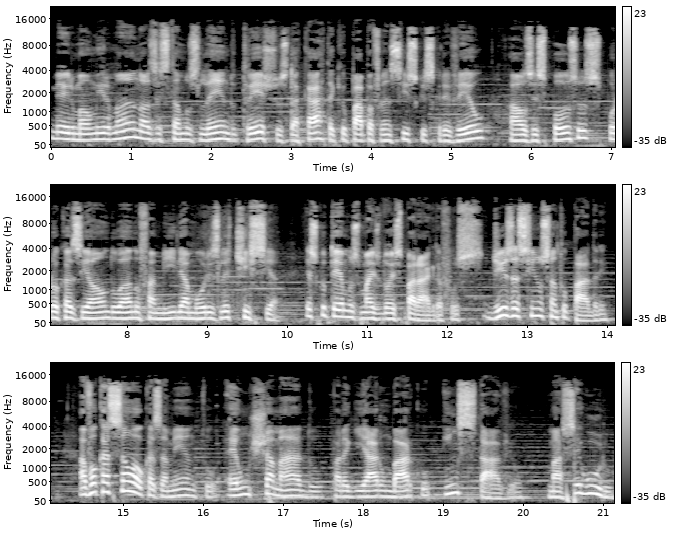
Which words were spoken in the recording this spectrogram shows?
Meu irmão, minha irmã, nós estamos lendo trechos da carta que o Papa Francisco escreveu aos esposos por ocasião do ano Família Amores Letícia. Escutemos mais dois parágrafos. Diz assim o Santo Padre: A vocação ao casamento é um chamado para guiar um barco instável, mas seguro,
